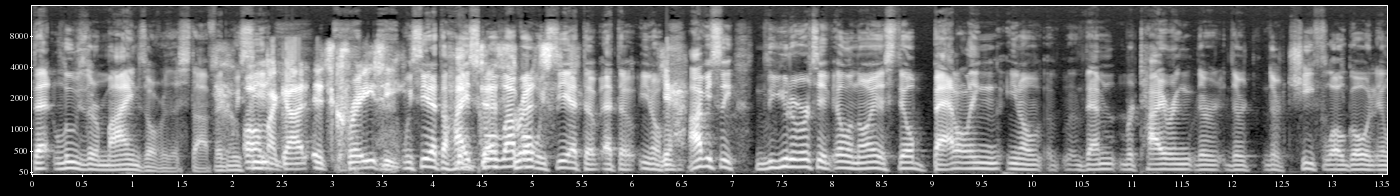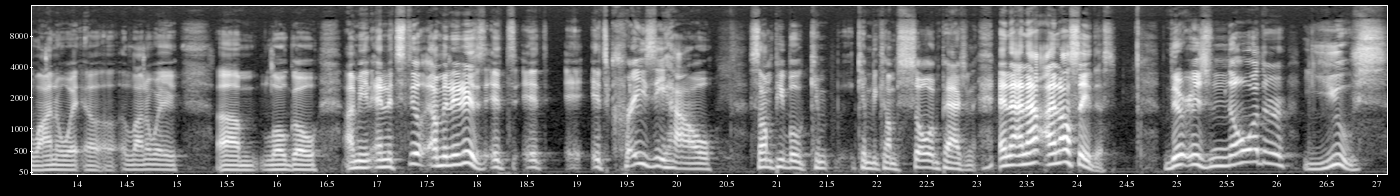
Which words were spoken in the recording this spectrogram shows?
that lose their minds over this stuff, and we. See oh my God, it's crazy. We see it at the high the school level. Threats. We see it at the at the you know. Yeah. Obviously, the University of Illinois is still battling. You know, them retiring their their their chief logo and Illinois uh, Illinois um, logo. I mean, and it's still. I mean, it is. It's it it's crazy how some people can can become so impassioned. And and, I, and I'll say this there is no other use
